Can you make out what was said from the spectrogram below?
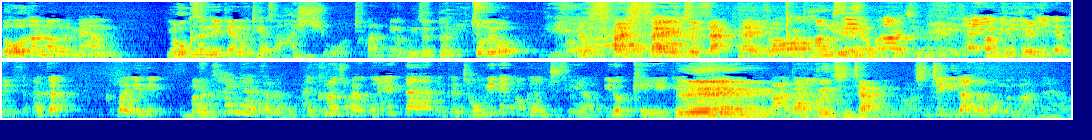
넣어달라 그러면 여기서 얘기하는 거 뒤에서 아씨 뭐 어떡하냐 그러면서 또 해줘요. 다시 다 해줘, 싹 다 해줘. 어, 밤새서 그러니까 막 해주고. 디자이너들이 밤새서 이렇게 해주고. 얘기할 때 있어. 아까 막 이게 막 상의하잖아. 아니 그러지 말고 그냥 일단 그러니까 정리된 거 그냥 주세요. 이렇게 얘기하는 네. 사람이 많아요. 어, 그건 진짜 아닌 것 같아요. 진짜 일하다 보면 많아요.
